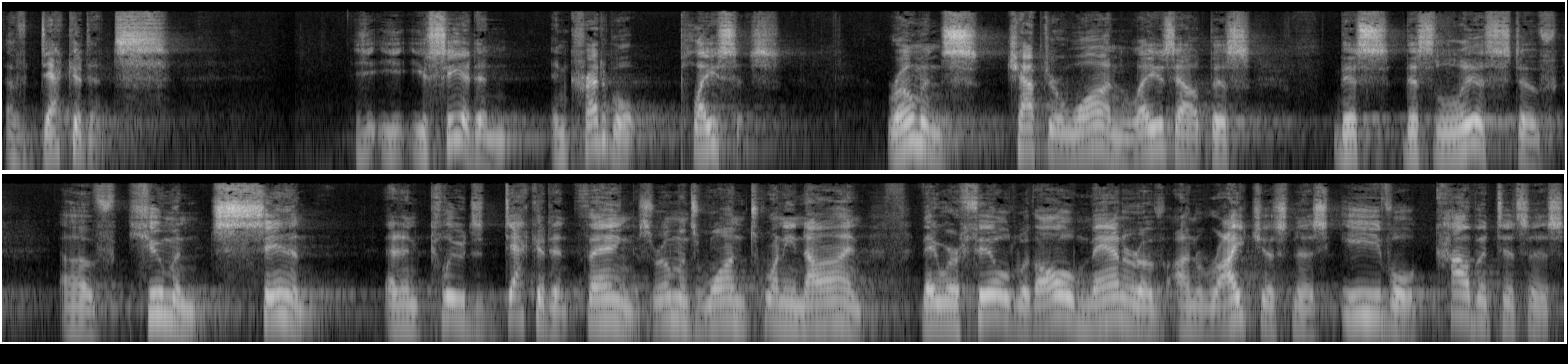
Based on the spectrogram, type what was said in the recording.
of decadence. You, you see it in incredible places. Romans chapter 1 lays out this, this, this list of, of human sin that includes decadent things. Romans 1 29 they were filled with all manner of unrighteousness, evil, covetousness,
